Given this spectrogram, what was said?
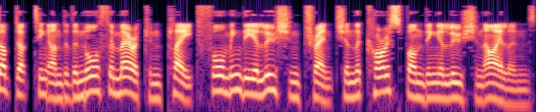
subducting under the North American plate forming the Aleutian Trench and the corresponding Aleutian Islands.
